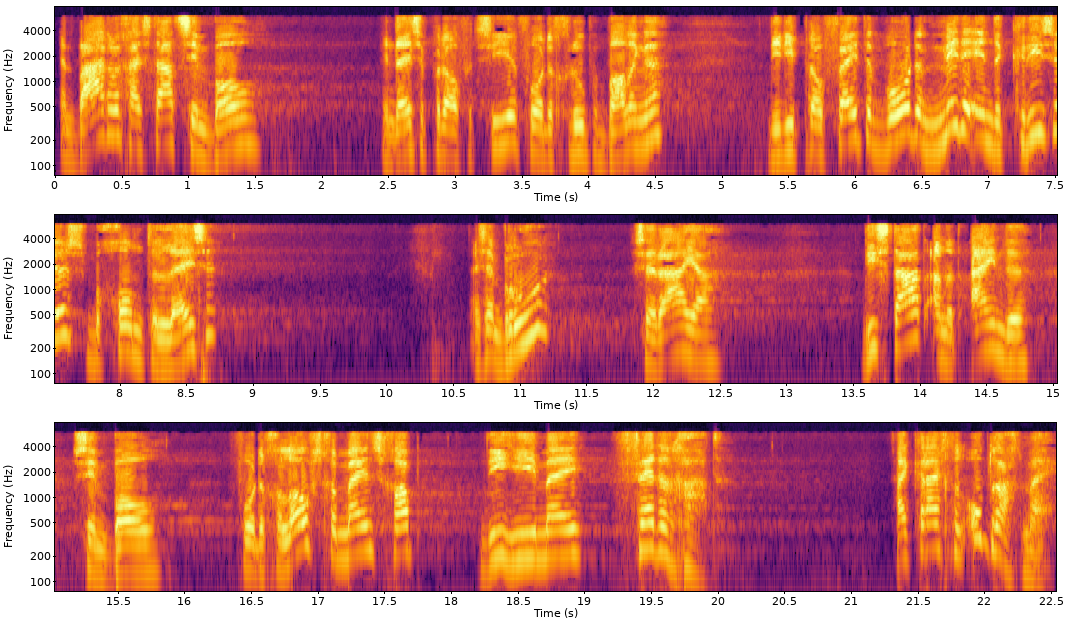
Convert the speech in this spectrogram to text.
En Baruch, hij staat symbool in deze profetieën voor de groep ballingen, die die profetenwoorden midden in de crisis begon te lezen. En zijn broer, Seraja, die staat aan het einde symbool voor de geloofsgemeenschap die hiermee verder gaat. Hij krijgt een opdracht mee.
